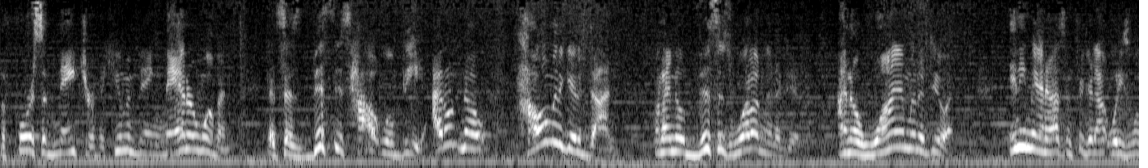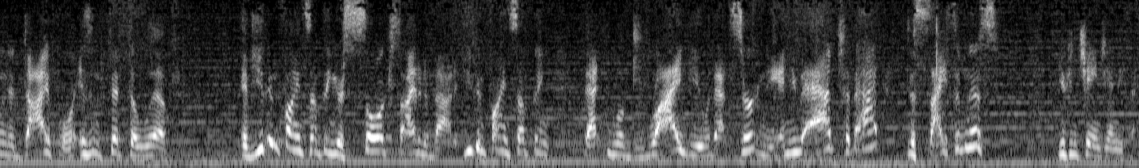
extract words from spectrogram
the force of nature of a human being, man or woman, that says, this is how it will be. I don't know how I'm going to get it done, but I know this is what I'm going to do. I know why I'm going to do it. Any man who hasn't figured out what he's willing to die for isn't fit to live. If you can find something you're so excited about, if you can find something that will drive you with that certainty and you add to that decisiveness, you can change anything.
